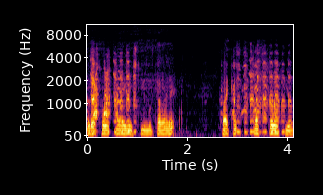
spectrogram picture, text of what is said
O da soğutmaya geçti yumurtaları. Bakın nasıl soğutuyor.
